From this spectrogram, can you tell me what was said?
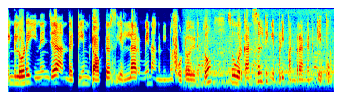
எங்களோட இணைஞ்ச அந்த டீம் டாக்டர்ஸ் எல்லாருமே நாங்கள் நின்று ஃபோட்டோ எடுத்தோம். ஸோ ஒரு கன்சல்டிங் எப்படி பண்ணுறாங்கன்னு கேட்போம்.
